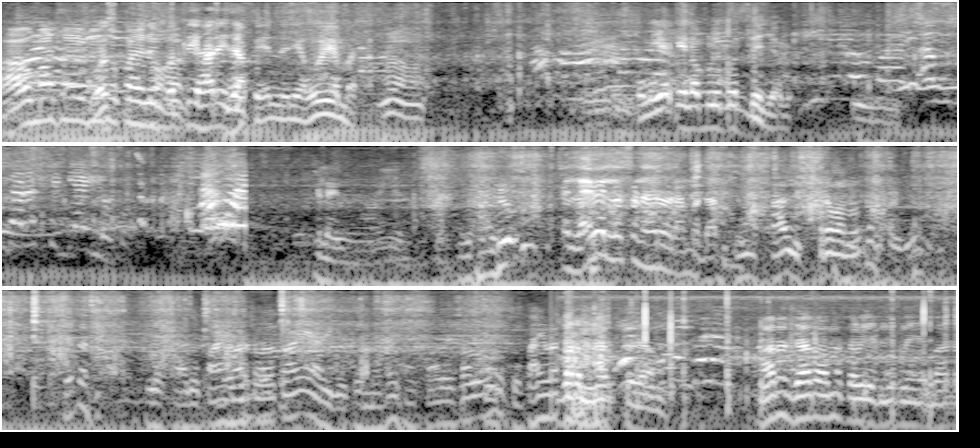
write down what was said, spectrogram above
ભાવમાં તો બીજું કાંઈ નહીં બધી હારી જ આપે એને હોય એમાં હા. તમે એક નબળું કરી દેજો. એમ. ગરમ નાખતો મારો જારો આમાં તળિયે નીકળી જાય બહાર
